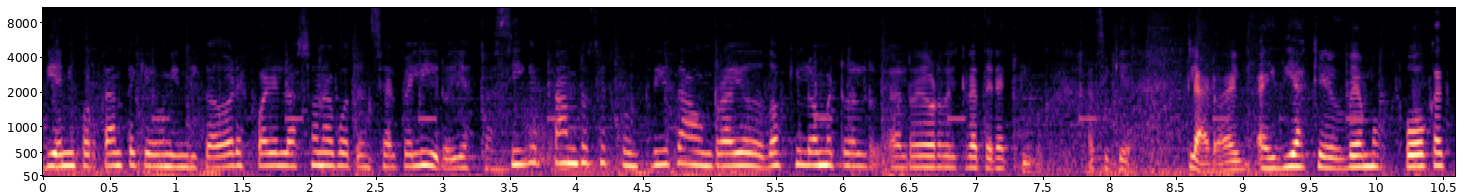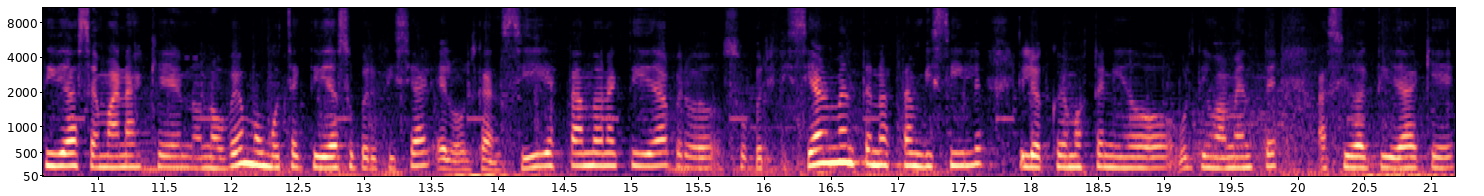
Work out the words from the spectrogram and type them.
bien importante que es un indicador es cuál es la zona de potencial peligro y esta sigue estando circunscrita a un radio de 2 kilómetros alrededor del cráter activo. Así que, claro, hay, días que vemos poca actividad, semanas que no, no vemos mucha actividad superficial. El volcán sigue estando en actividad, pero superficialmente no es tan visible y lo que hemos tenido últimamente ha sido actividad que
